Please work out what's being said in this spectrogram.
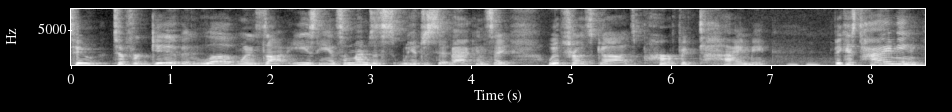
to, to forgive and love when it's not easy. And sometimes it's, we have to sit back and say, we have to trust God's perfect timing. Mm-hmm. Because timing,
